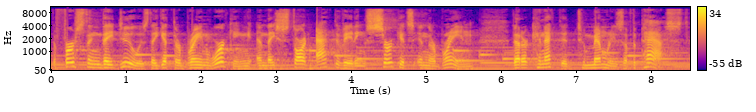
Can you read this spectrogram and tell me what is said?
the first thing they do is they get their brain working and they start activating circuits in their brain that are connected to memories of the past.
